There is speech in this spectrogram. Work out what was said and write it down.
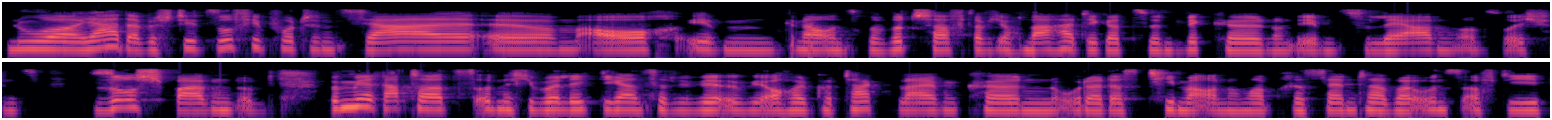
Nur ja, da besteht so viel Potenzial, ähm, auch eben genau unsere Wirtschaft, glaube ich, auch nachhaltiger zu entwickeln und eben zu lernen und so. Ich finde es so spannend und bei mir rattert's und ich überlege die ganze Zeit, wie wir irgendwie auch in Kontakt bleiben können oder das Thema auch nochmal präsenter bei uns auf die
